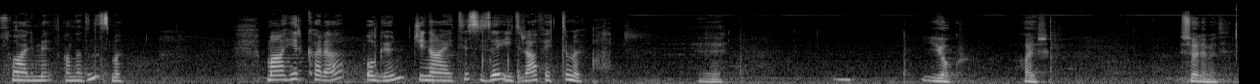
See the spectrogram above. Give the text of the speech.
Sualimi anladınız mı? Mahir Kara o gün cinayeti size itiraf etti mi? Yok. Hayır. Söylemedi.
